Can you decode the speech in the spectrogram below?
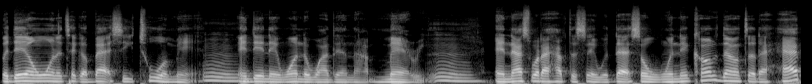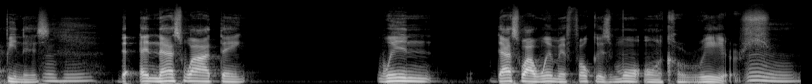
but they don't want to take a back seat to a man. Mm. And then they wonder why they're not married. And that's what I have to say with that. So when it comes down to the happiness, Mm-hmm. th- and that's why I think when that's why women focus more on careers Mm.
